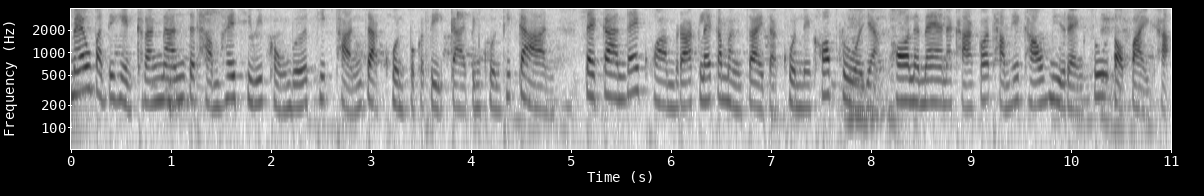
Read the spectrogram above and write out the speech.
แม้อุบัติเหตุครั้งนั้นจะทำให้ชีวิตของเบิร์ตพลิกผันจากคนปกติกลายเป็นคนพิการ แต่การได้ความรักและกำลังใจจากคนในครอบครัวอย่างพ่อและแม่นะคะ ก็ทำให้เขามีแรงสู้ต่อไปค่ะ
